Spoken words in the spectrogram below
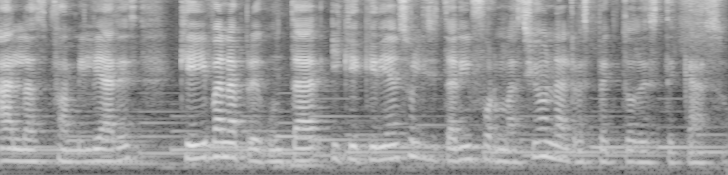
a las familiares que iban a preguntar y que querían solicitar información al respecto de este caso.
